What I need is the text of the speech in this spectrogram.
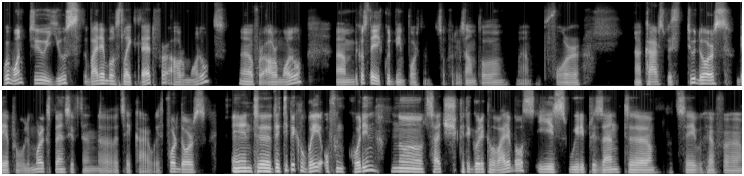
we want to use variables like that for our models uh, for our model um, because they could be important. So for example, um, for uh, cars with two doors, they are probably more expensive than uh, let's say car with four doors. And uh, the typical way of encoding such categorical variables is we represent, uh, let's say we have, uh,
